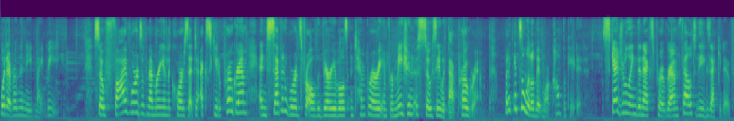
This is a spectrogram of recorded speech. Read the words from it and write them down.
whatever the need might be. So five words of memory in the core set to execute a program, and seven words for all the variables and temporary information associated with that program. But it gets a little bit more complicated. Scheduling the next program fell to the executive.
